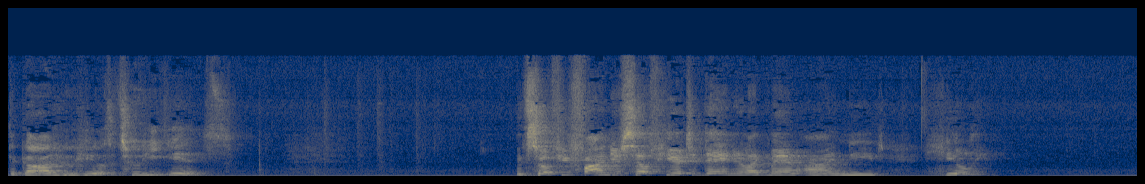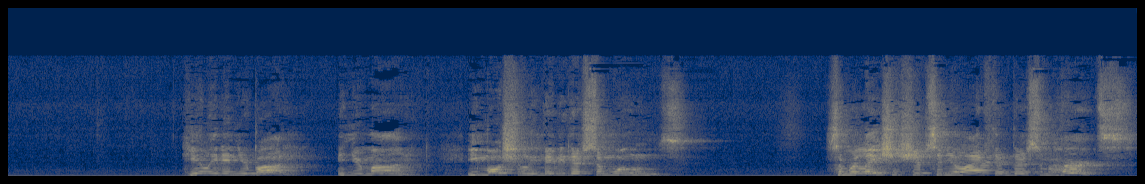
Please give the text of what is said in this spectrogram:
The God who heals, it's who he is. And so if you find yourself here today and you're like, man, I need healing. Healing in your body, in your mind, emotionally. Maybe there's some wounds, some relationships in your life that there's some hurts.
